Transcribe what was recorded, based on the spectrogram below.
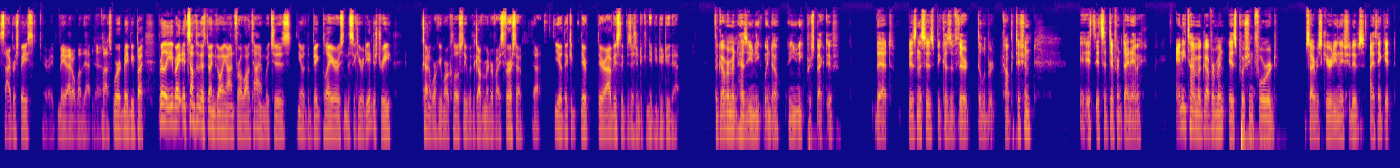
cyberspace. Right. Maybe I don't love that Yeah. last word, maybe, but really, right, it's something that's been going on for a long time, which is, you know, the big players in the security industry kind of working more closely with the government or vice versa. Uh, you know, they could they're they're obviously positioned to continue to do that. The government has a unique window, a unique perspective that businesses, because of their deliberate competition, it's it's a different dynamic. Anytime a government is pushing forward cybersecurity initiatives, I think it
